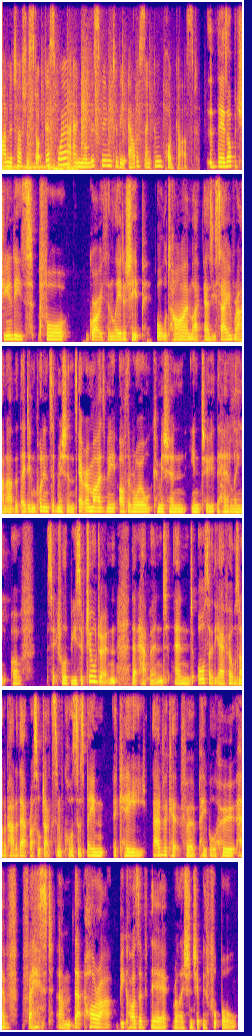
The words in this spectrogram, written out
I'm Natasha Stott Despoja, and you're listening to the Outer Sanctum podcast. There's opportunities for growth and leadership all the time, like as you say, Rana, that they didn't put in submissions. It reminds me of the Royal Commission into the handling of sexual abuse of children that happened. And also, the AFL was not a part of that. Russell Jackson, of course, has been a key advocate for people who have faced um, that horror because of their relationship with football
